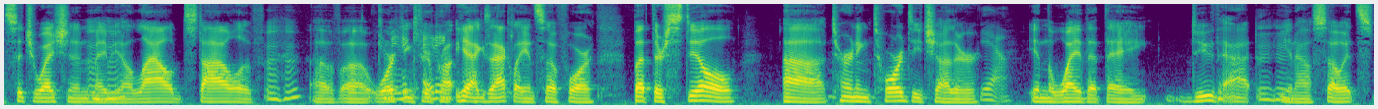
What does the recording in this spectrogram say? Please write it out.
situation, maybe Mm-hmm. a loud style of of uh, working through, pro- yeah, exactly, and so forth. But they're still uh, turning towards each other Yeah. in the way that they do that Mm-hmm. you know so it's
